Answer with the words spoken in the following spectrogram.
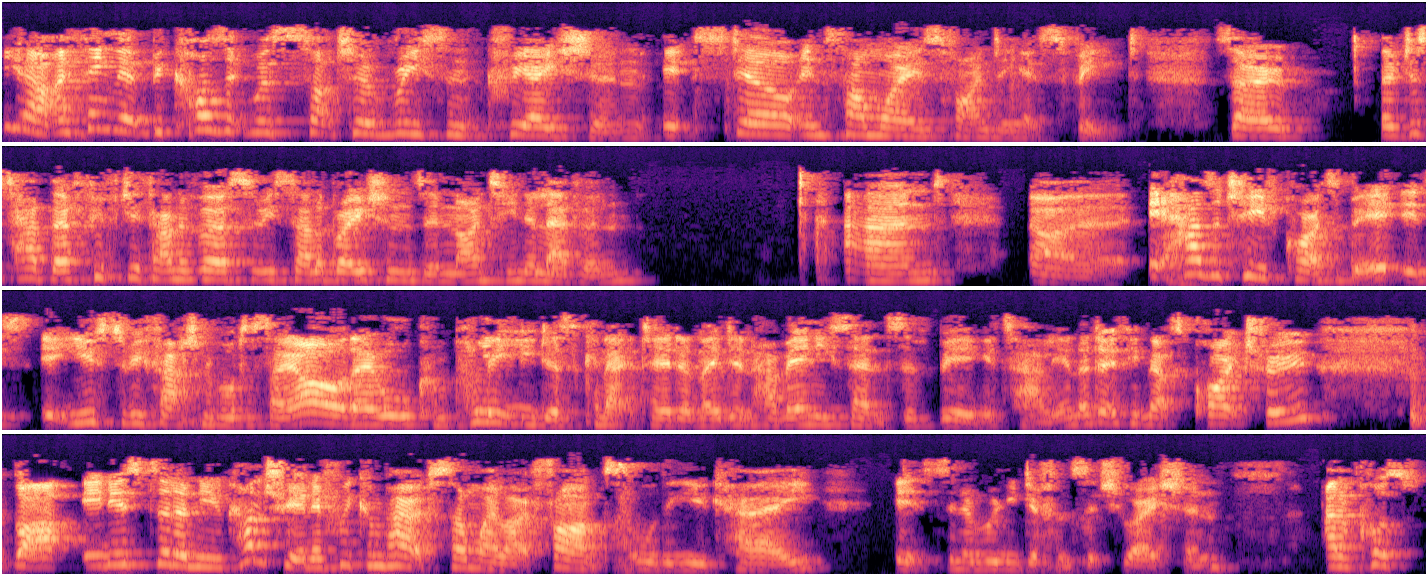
Yeah, I think that because it was such a recent creation, it's still in some ways finding its feet. So they've just had their 50th anniversary celebrations in 1911 and uh, it has achieved quite a bit. It's, it used to be fashionable to say, oh, they're all completely disconnected and they didn't have any sense of being Italian. I don't think that's quite true, but it is still a new country. And if we compare it to somewhere like France or the UK, it's in a really different situation. And of course,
